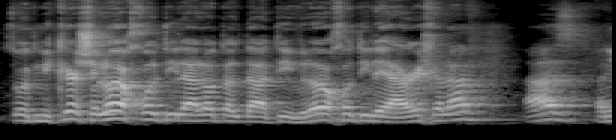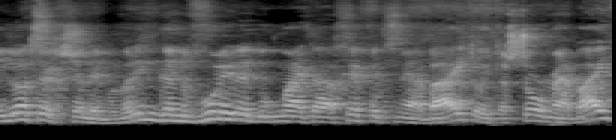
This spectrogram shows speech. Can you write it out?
זאת אומרת מקרה שלא יכולתי להעלות על דעתי ולא יכולתי להיערך אליו, אז אני לא צריך לשלם. אבל אם גנבו לי לדוגמה את החפץ מהבית או את השור מהבית,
